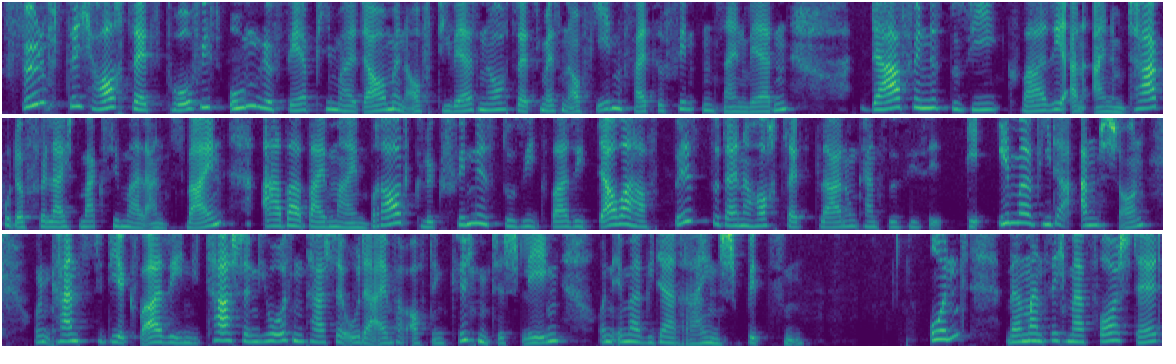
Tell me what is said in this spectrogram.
50 Hochzeitsprofis ungefähr Pi mal Daumen auf diversen Hochzeitsmessen auf jeden Fall zu finden sein werden. Da findest du sie quasi an einem Tag oder vielleicht maximal an zweien. Aber bei Mein Brautglück findest du sie quasi dauerhaft bis zu deiner Hochzeitsplanung. Kannst du sie dir immer wieder anschauen und kannst sie dir quasi in die Tasche, in die Hosentasche oder einfach auf den Küchentisch legen und immer wieder reinspitzen. Und wenn man sich mal vorstellt,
